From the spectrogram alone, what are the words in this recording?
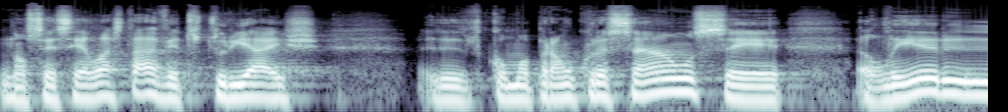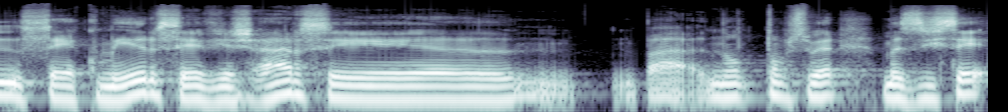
Não sei se é lá está a ver tutoriais de como operar um coração, se é a ler, se é a comer, se é a viajar, se é. Pá, não estão a perceber? Mas isso, é,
